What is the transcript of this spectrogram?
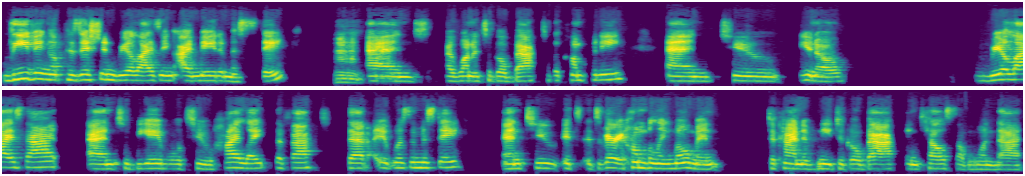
leaving a position, realizing I made a mistake mm-hmm. and I wanted to go back to the company and to, you know, realize that and to be able to highlight the fact that it was a mistake and to it's it's a very humbling moment to kind of need to go back and tell someone that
